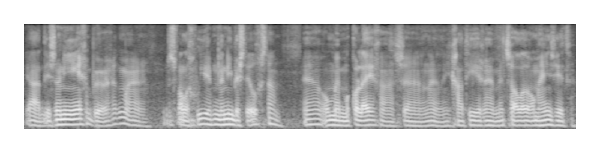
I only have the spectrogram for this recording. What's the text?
Ja, het is nog niet ingeburgerd, maar dat is wel een goede. Ik heb er niet bij stilgestaan. Ja, om met mijn collega's, eh nou, je gaat hier met z'n allen omheen zitten.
